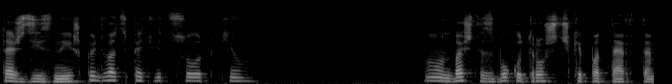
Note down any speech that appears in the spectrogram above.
Теж зі знижкою 25%. Вон, бачите, збоку трошечки потерте.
